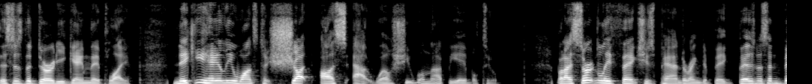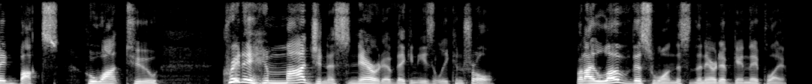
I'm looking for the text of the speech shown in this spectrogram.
This is the dirty game they play. Nikki Haley wants to shut us out. Well, she will not be able to. But I certainly think she's pandering to big business and big bucks who want to create a homogenous narrative they can easily control. But I love this one. This is the narrative game they play.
